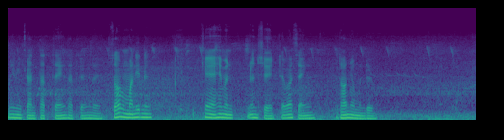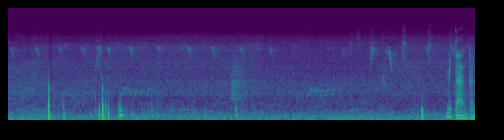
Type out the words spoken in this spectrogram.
ไม่มีการตัดแสงตัดแสงเลยซอฟลงมานิดนึง แค่ให้มันนั่นเฉย แต่ว่าแสงสะท้อนยังเหมือนเดิม ไม่ต่างกัน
